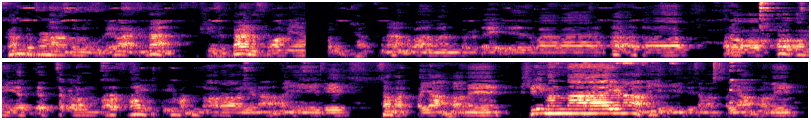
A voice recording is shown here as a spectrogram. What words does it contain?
ಸ್ಕಂದ ಪ್ರಣಾದಲು ರೇವಾರಿಂದ ಶ್ರೀ ಸತ್ಯನಾರಾಯಣ ಸ್ವಾಮಿಯ ಶ್ರೀಮನ್ನಾರಾಯಣಾಯೇತಿ ಸಮರ್ಪಯಾಮೆ. ಶ್ರೀಮನ್ನಾರಾಯಣ ಸಮರ್ಪಯಾಮೆ.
